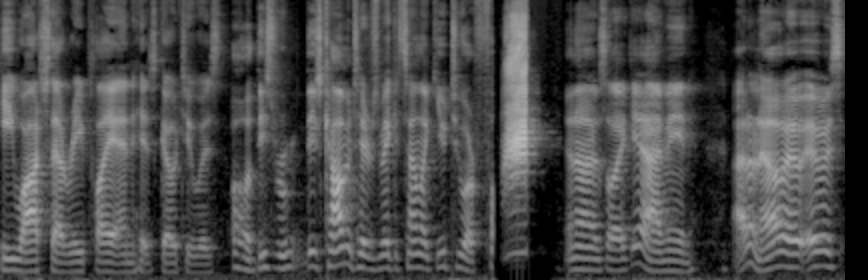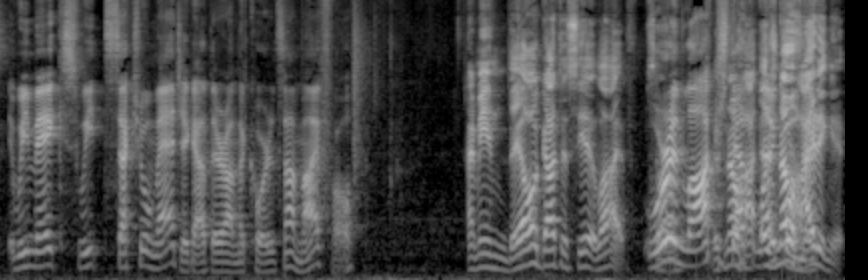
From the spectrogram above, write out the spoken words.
he watched that replay and his go-to was, "Oh, these these commentators make it sound like you two are." F-. And I was like, "Yeah, I mean, I don't know. It, it was we make sweet sexual magic out there on the court. It's not my fault. I mean, they all got to see it live. so We're in There's lockstep. no, hi- there's no hiding it.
